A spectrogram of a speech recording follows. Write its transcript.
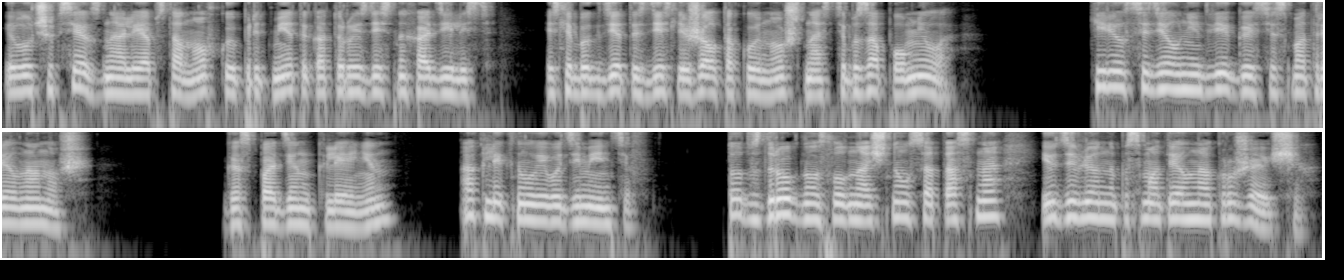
и лучше всех знали и обстановку, и предметы, которые здесь находились. Если бы где-то здесь лежал такой нож, Настя бы запомнила. Кирилл сидел, не двигаясь, и смотрел на нож. «Господин Кленин?» – окликнул его Дементьев. Тот вздрогнул, словно очнулся ото сна и удивленно посмотрел на окружающих.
